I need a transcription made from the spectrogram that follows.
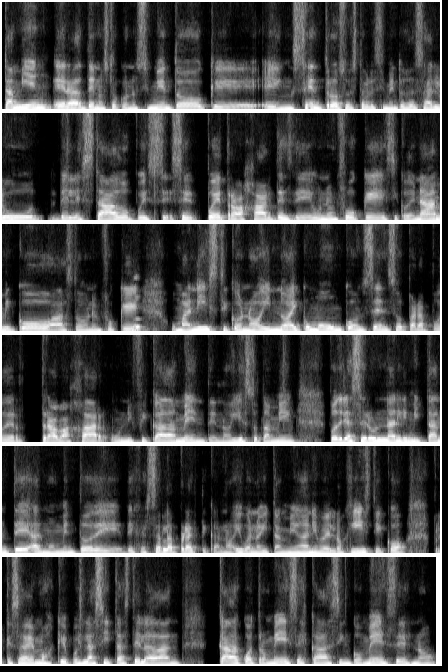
también era de nuestro conocimiento que en centros o establecimientos de salud del Estado, pues se, puede trabajar desde un enfoque psicodinámico hasta un enfoque humanístico, ¿no? Y no hay como un consenso para poder trabajar unificadamente, ¿no? Y esto también podría ser una limitante al momento de, de ejercer la práctica, ¿no? Y bueno, y también a nivel logístico, porque sabemos que pues las citas te la dan cada cuatro meses, cada cinco meses, ¿no?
